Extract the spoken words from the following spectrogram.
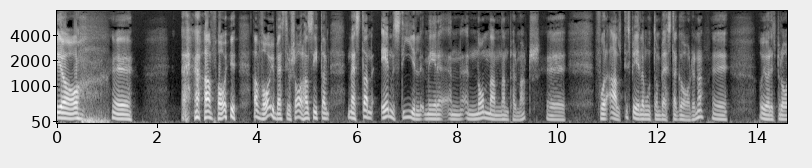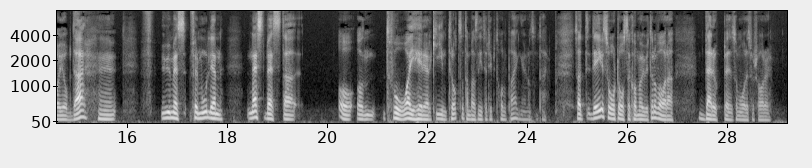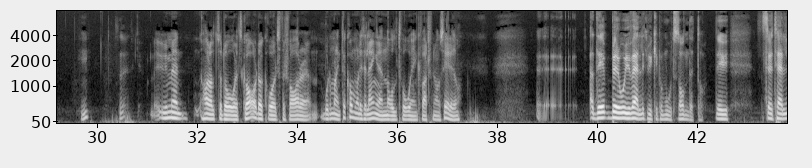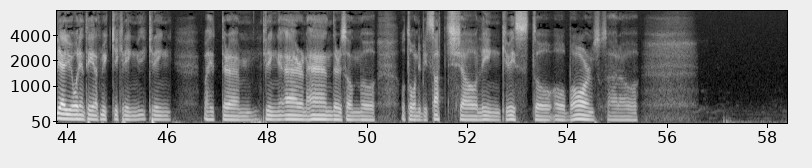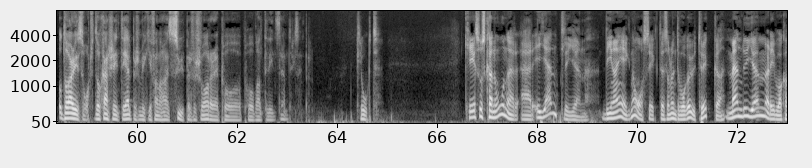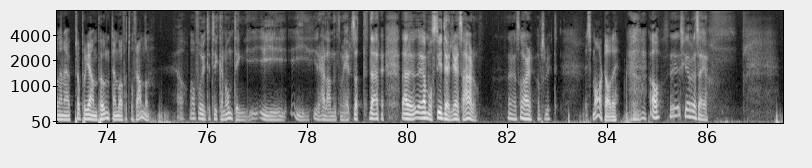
Ja. Eh, han, var ju, han var ju bäst i försvar. Han snittar nästan en stil mer än, än någon annan per match. Eh, får alltid spela mot de bästa garderna. Eh, och gör ett bra jobb där. Eh, Umes förmodligen näst bästa och, och tvåa i hierarkin trots att han bara snittar typ 12 poäng eller något sånt där. Så att det är ju svårt att åstadkomma utan att vara där uppe som årets försvarare. Mm. Umeå har alltså då årets gard och årets försvarare. Borde man inte komma lite längre än 0-2 i en kvartsfinalserie då? Eh, det beror ju väldigt mycket på motståndet då. Det är ju, Södertälje är ju orienterat mycket kring, kring vad heter det, mm, kring Aaron Anderson och, och Tony Bisaccia och Lindqvist och, och Barnes och så här och och då är det ju svårt. Då kanske det inte hjälper så mycket ifall man har en superförsvarare på, på Walter Lindström till exempel. Klokt. Kesos kanoner är egentligen dina egna åsikter som du inte vågar uttrycka. Men du gömmer dig bakom den här programpunkten bara för att få fram dem. Ja, man får ju inte tycka någonting i, i, i det här landet mer. Så att där, där, jag måste ju dölja det så här då. Så är det, absolut. Det är smart av dig. Ja, det skulle jag vilja säga.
